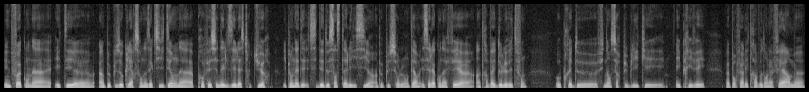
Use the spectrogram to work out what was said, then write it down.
Et une fois qu'on a été un peu plus au clair sur nos activités, on a professionnalisé la structure et puis on a décidé de s'installer ici un peu plus sur le long terme. Et c'est là qu'on a fait euh, un travail de levée de fonds auprès de financeurs publics et, privés bah, pour faire les travaux dans la ferme,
